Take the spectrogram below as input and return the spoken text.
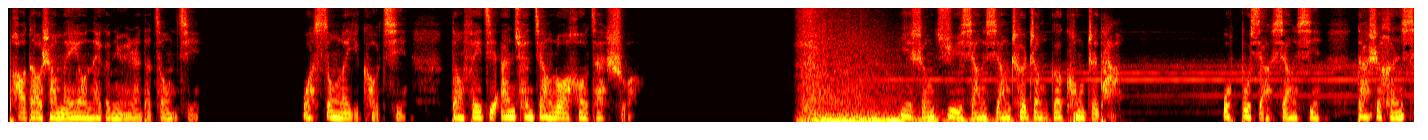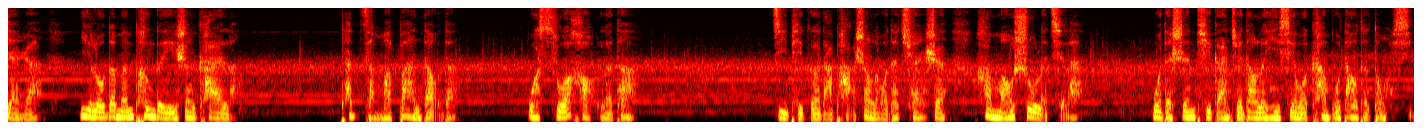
跑道上没有那个女人的踪迹。我松了一口气，等飞机安全降落后再说。一声巨响响彻整个控制塔，我不想相信，但是很显然，一楼的门砰的一声开了。他怎么办到的？我锁好了的。鸡皮疙瘩爬上了我的全身，汗毛竖了起来。我的身体感觉到了一些我看不到的东西。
